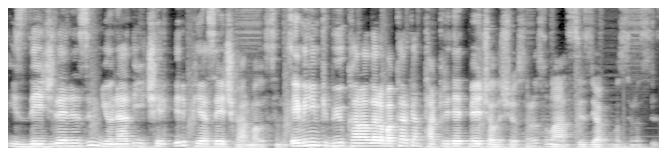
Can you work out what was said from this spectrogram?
izleyicilerinizin yöneldiği içerikleri piyasaya çıkarmalısınız. Eminim ki büyük kanallara bakarken taklit etmeye çalışıyorsunuz. Ulan siz yapmasınız siz.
